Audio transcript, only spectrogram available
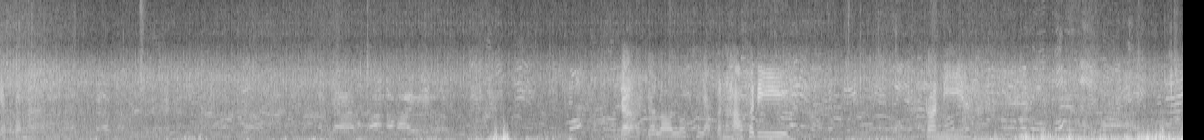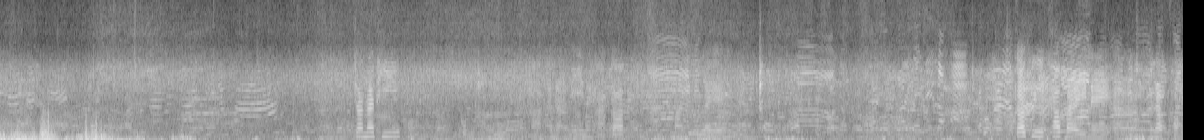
ยับเข้ามาเดี๋ยวเดี๋ยวรอรถขยับกันนะคะพอดี ตอนนี้นะคะ เจ้าหน้าที่ของกรมทางหลวงนะคะ ขณะนี้นะคะก็มาดูแลก็คือเข้าไปในระดับของ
